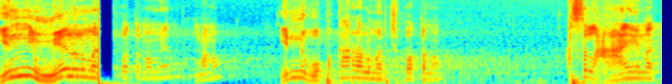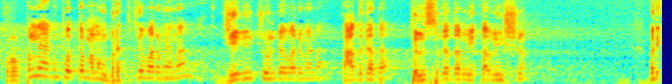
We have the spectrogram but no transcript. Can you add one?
ఎన్ని మేలులు మర్చిపోతున్నాం మేము మనం? ఎన్ని ఉపకారాలు మర్చిపోతున్నాం? అసలు ఆయన కృప లేకపోతే మనం బ్రతికేవారమేనా? జీవించి ఉండేవారమేనా? కాదు కదా? తెలుసు కదా మీకు ఆ విషయం. మరి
